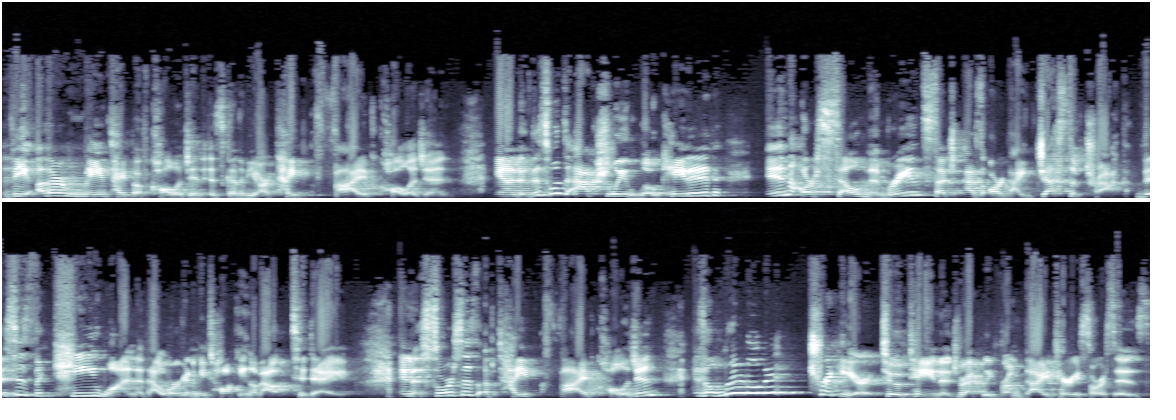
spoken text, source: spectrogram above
The other main type of collagen is going to be our type 5 collagen. And this one's actually located in our cell membranes, such as our digestive tract. This is the key one that we're going to be talking about today. And sources of type 5 collagen is a little bit trickier to obtain directly from dietary sources.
